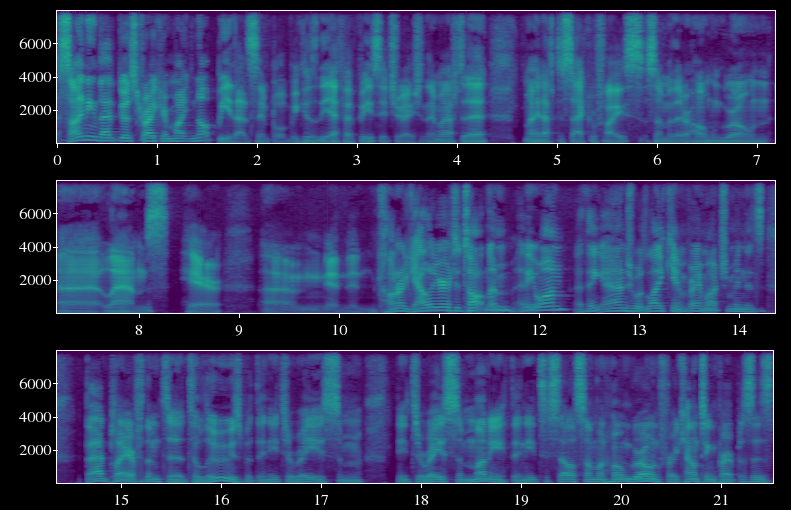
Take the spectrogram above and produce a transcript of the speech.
signing that good striker might not be that simple because of the FFP situation. They might have to might have to sacrifice some of their homegrown uh, lambs here. Um, and, and Conor Gallagher to Tottenham. Anyone? I think Ange would like him very much. I mean, it's a bad player for them to, to lose, but they need to raise some need to raise some money. They need to sell someone homegrown for accounting purposes.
